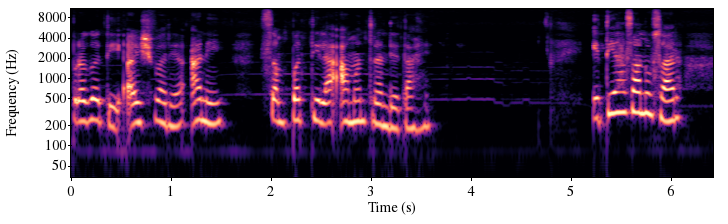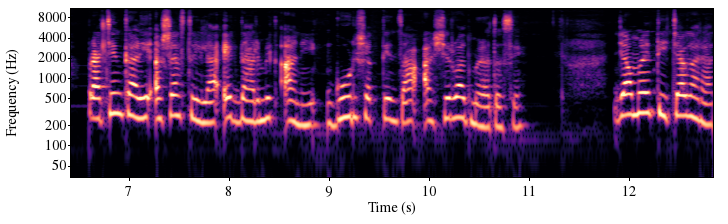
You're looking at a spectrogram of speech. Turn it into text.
प्रगती ऐश्वर आणि संपत्तीला आमंत्रण देत आहे. इतिहासानुसार प्राचीन काळी अशा स्त्रीला एक धार्मिक आणि गूढ शक्तींचा आशीर्वाद मिळत असे. ज्यामुळे तिच्या घरात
